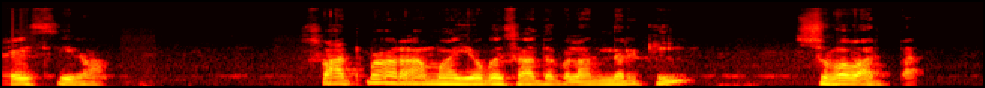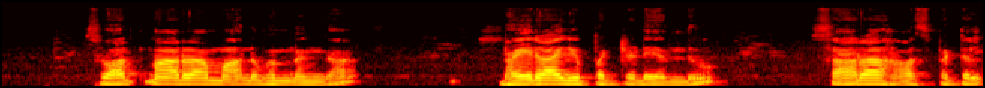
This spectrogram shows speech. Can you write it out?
జై శ్రీరామ్. స్వాత్మారామ యోగ సాధకులందరికీ శుభవార్త. స్వాత్మారామ అనుబంధంగా బైరాగి పట్టడందు సారా హాస్పిటల్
